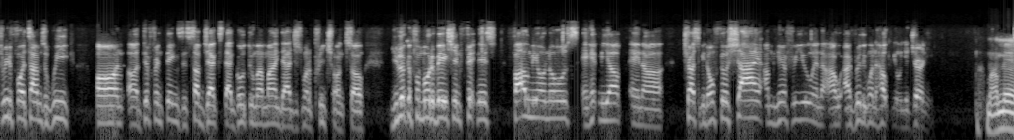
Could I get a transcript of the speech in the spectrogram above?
three to four times a week on uh, different things and subjects that go through my mind that I just want to preach on. So, you're looking for motivation, fitness? Follow me on those and hit me up. And uh, trust me, don't feel shy. I'm here for you, and I, I really want to help you on your journey. My man,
